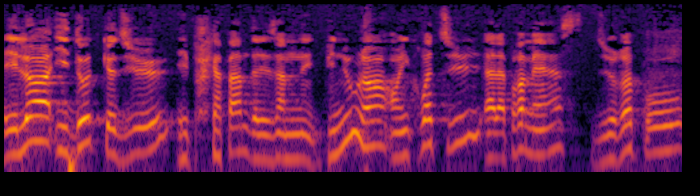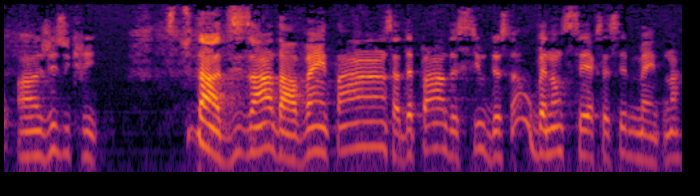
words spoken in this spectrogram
Et là, ils doutent que Dieu est pas capable de les amener. Puis nous, là, on y croit-tu à la promesse du repos en Jésus-Christ? Si tu dans 10 ans, dans 20 ans, ça dépend de ci ou de ça, ou ben non, c'est accessible maintenant?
